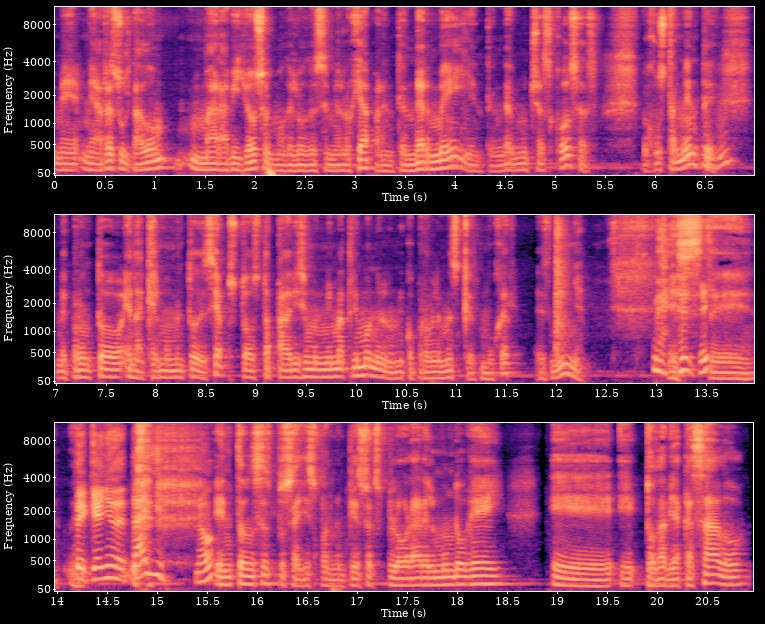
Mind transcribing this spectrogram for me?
me, ha resultado maravilloso el modelo de semiología para entenderme y entender muchas cosas. Pues justamente, de pronto en aquel momento decía, pues todo está padrísimo en mi matrimonio, el único problema es que es mujer, es niña. Este, Pequeño detalle, ¿no? Entonces, pues ahí es cuando empiezo a explorar el mundo gay, eh, eh, todavía casado,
